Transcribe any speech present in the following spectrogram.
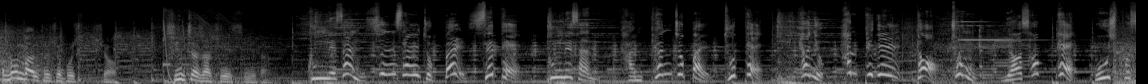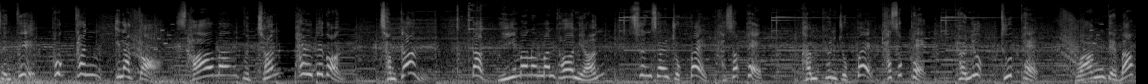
한 번만 드셔보십시오. 진짜 자신 있습니다. 국내산 순살 족발 세팩 국내산 간편 족발 두팩 현육 한 팩을 더 총 여섯 팩50% 폭탄 인하가 49,800원. 잠깐! 딱 2만 원만 더하면 순살 족발 다섯 팩 간편 족발 다섯 팩 편육 두팩 왕대박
